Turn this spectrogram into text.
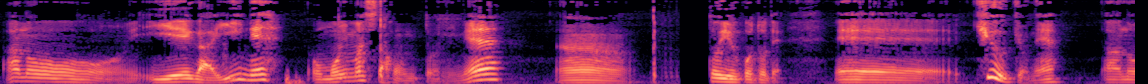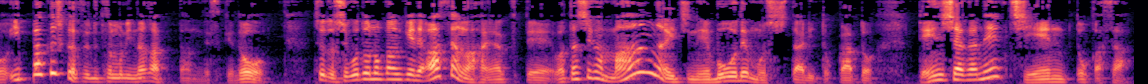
あのー家がいいね。思いました、本当にね。うん。ということで、えー、急遽ね、あの、一泊しかするつもりなかったんですけど、ちょっと仕事の関係で朝が早くて、私が万が一寝坊でもしたりとか、と、電車がね、遅延とかさ、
